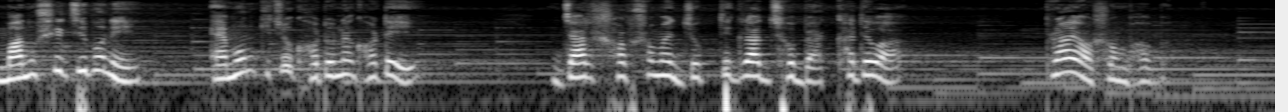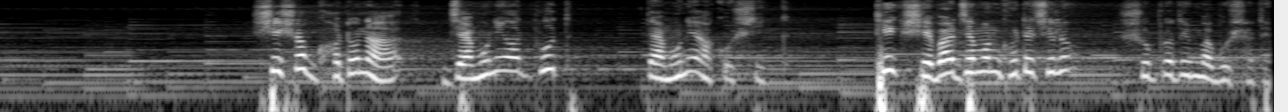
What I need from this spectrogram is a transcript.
মানুষের জীবনে এমন কিছু ঘটনা ঘটে যার সবসময় যুক্তিগ্রাহ্য ব্যাখ্যা দেওয়া প্রায় অসম্ভব। সেসব ঘটনা যেমনই অদ্ভুত, তেমনই আকস্মিক। ঠিক সেবার যেমন ঘটেছিল সুপ্রতিম বাবুর সাথে।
